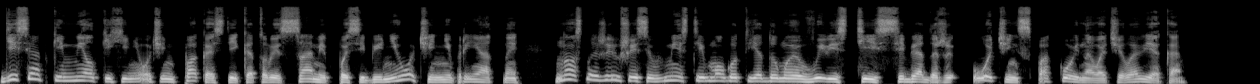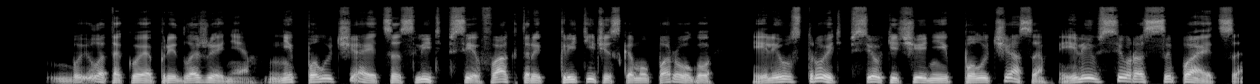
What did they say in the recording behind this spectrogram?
Десятки мелких и не очень пакостей, которые сами по себе не очень неприятны, но сложившись вместе могут, я думаю, вывести из себя даже очень спокойного человека. Было такое предложение. Не получается слить все факторы к критическому порогу. Или устроить все в течение получаса, или все рассыпается.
